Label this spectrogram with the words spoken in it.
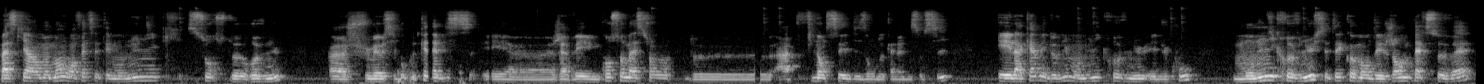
parce qu'il y a un moment où en fait c'était mon unique source de revenus. Je fumais aussi beaucoup de cannabis et j'avais une consommation de... à financer, disons, de cannabis aussi. Et la cam est devenue mon unique revenu. Et du coup, mon unique revenu, c'était comment des gens me percevaient,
